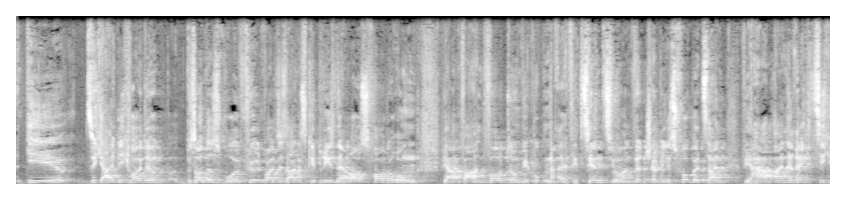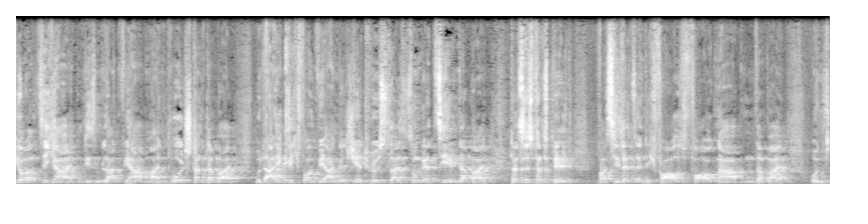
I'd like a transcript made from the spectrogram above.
die sich eigentlich heute besonders wohlfühlt, weil sie sagen, es gibt riesen Herausforderungen, wir haben Verantwortung, wir gucken nach Effizienz, wir wollen ein wirtschaftliches Vorbild sein, wir haben eine Rechtssicherheit in diesem Land, wir haben einen Wohlstand dabei. Und eigentlich wollen wir engagiert Höchstleistungen erzielen dabei. Das ist das Bild, was sie letztendlich vor, Augen haben dabei und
